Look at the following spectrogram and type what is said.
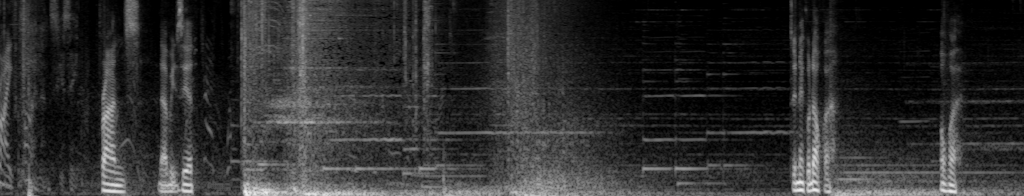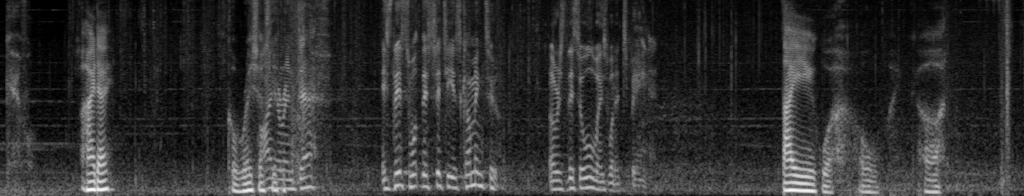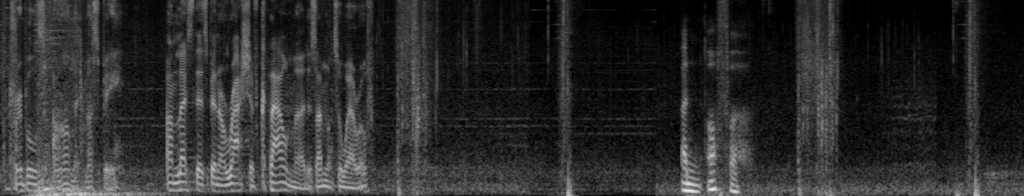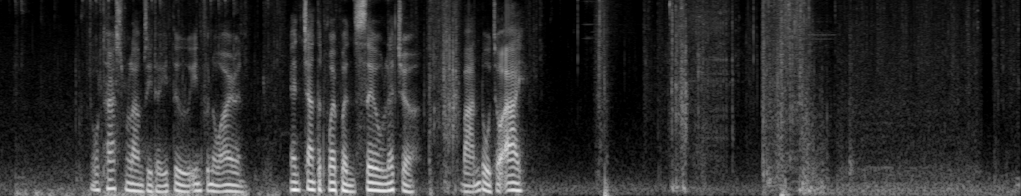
Right. Violence, you see. France đã bị diệt. Dưới này có độc à? Không phải. Ai đây? Courageously. Fire and death. Is this what this city is coming to? Or is this always what it's been? Tay của... Oh my god. Dribble's arm, it must be. Unless there's been a rash of clown murders I'm not aware of. An offer. Notas làm gì đấy từ Infernal Iron. Enchanted Weapon Sale Ledger. Bán đồ cho ai?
